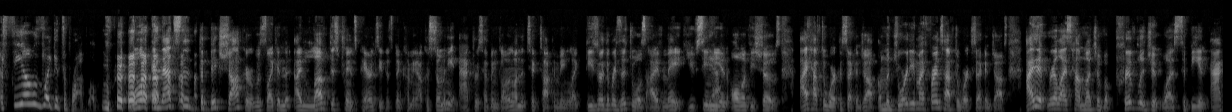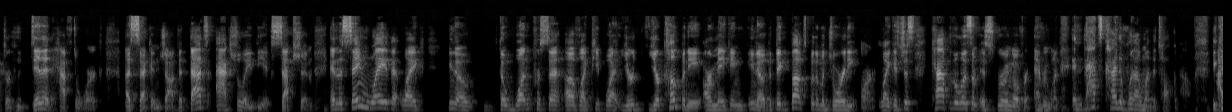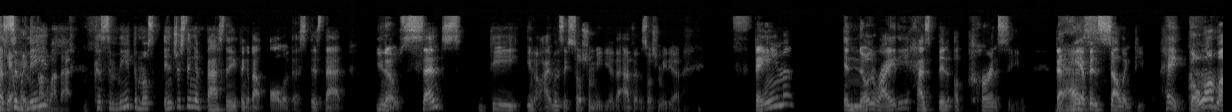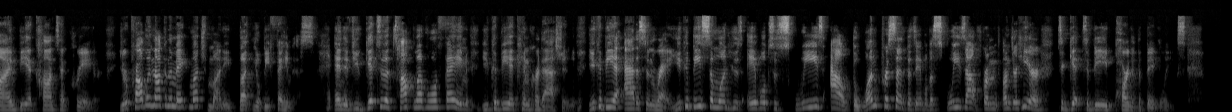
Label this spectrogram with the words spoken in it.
feels like it's a problem. well, and that's the the big shocker was like, and I love this transparency that's been coming out because so many actors have been going on the TikTok and being like, "These are the residuals I've made. You've seen yeah. me in all of these shows. I have to work a second job. A majority of my friends have to work second jobs. I didn't realize how much of a privilege it was to be an actor who didn't have to work a second job. That that's actually the exception. In the same way that like you know the 1% of like people at your your company are making you know the big bucks but the majority aren't. Like it's just capitalism is screwing over everyone. And that's kind of what i wanted to talk about. Because to me to about that. because to me the most interesting and fascinating thing about all of this is that you know since the you know i want to say social media the advent of social media fame and notoriety has been a currency that yes. we have been selling people hey, go uh-huh. online, be a content creator. You're probably not going to make much money, but you'll be famous. And if you get to the top level of fame, you could be a Kim Kardashian. You could be an Addison Rae, You could be someone who's able to squeeze out the 1% that's able to squeeze out from under here to get to be part of the big leagues.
